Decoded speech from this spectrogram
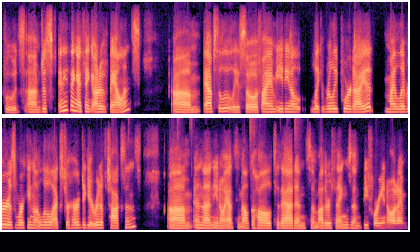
foods, um, just anything I think out of balance. Um, absolutely. So if I am eating a like really poor diet, my liver is working a little extra hard to get rid of toxins um, and then you know add some alcohol to that and some other things. And before you know it i'm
